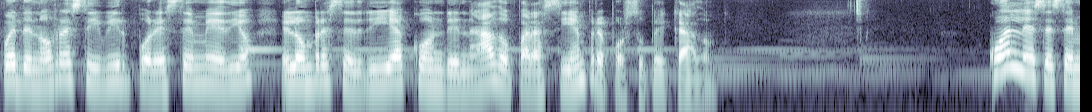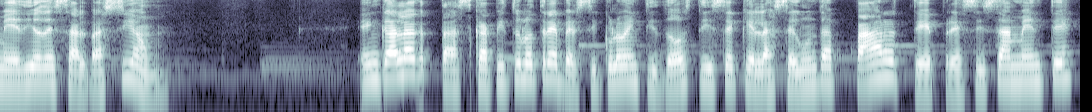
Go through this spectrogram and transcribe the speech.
Pues de no recibir por ese medio, el hombre sería condenado para siempre por su pecado. ¿Cuál es ese medio de salvación? En Gálatas capítulo 3 versículo 22 dice que la segunda parte precisamente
